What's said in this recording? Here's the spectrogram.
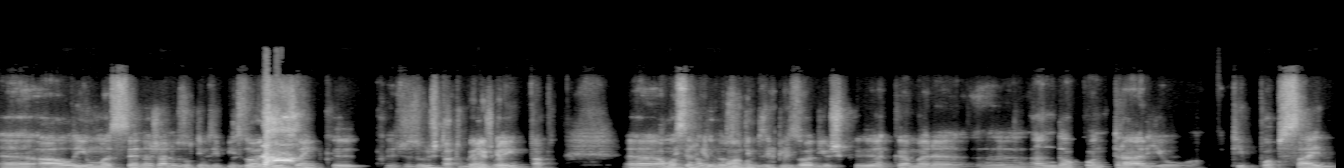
eh, há ali uma cena já nos últimos episódios em que, que Jesus, está tudo bem, joguei, tá. Uh, há uma cena ali nos últimos episódios que a câmara uh, anda ao contrário, tipo upside,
